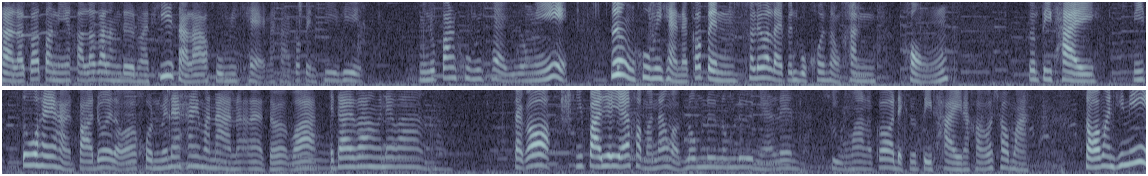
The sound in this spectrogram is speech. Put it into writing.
ค่ะ แล้วก็ตอนนี้ค่ะเรากำลังเดินมาที่ศาลาครูมีแขกนะคะ ก็เป็นที่ที่มีรูปปั้นครูมีแขกอยู่ตรงนี้ ซึ่งครูมีแขกเนี่ยก็เป็นเขาเรียกว่าอะไรเป็นบุคคลสำคัญของดนตรีไทยมีตู้ให้อาหารปลาด้วยแต่ว่าคนไม่ได้ให้มานานนะอาจจะแบบว่าไม่ได้บ้างไม่ได้บ้างค่ะ แต่ก็มีปลาเยอะแยะค่ะมานั่งแบบร่มรื่นร่มรื่นเงี้ยเล่นชิลมากแล้วก็เด็กดนตรีไทยนะคะ ก็ชอบมาซ้อมกันที่นี่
